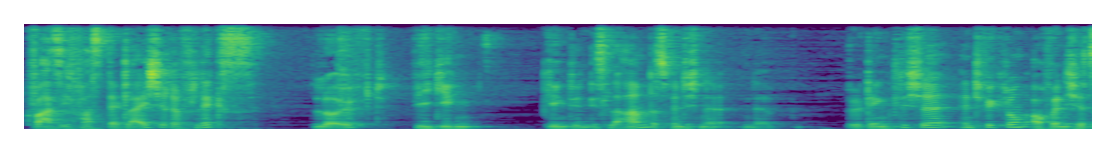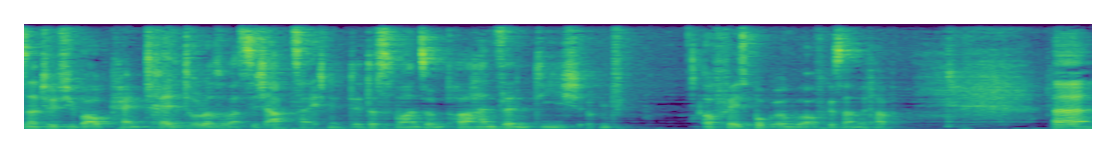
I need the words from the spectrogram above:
quasi fast der gleiche Reflex läuft wie gegen, gegen den Islam. Das finde ich eine, eine bedenkliche Entwicklung, auch wenn ich jetzt natürlich überhaupt keinen Trend oder sowas sich abzeichnete. Das waren so ein paar Hanseln, die ich auf Facebook irgendwo aufgesammelt habe. Äh,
